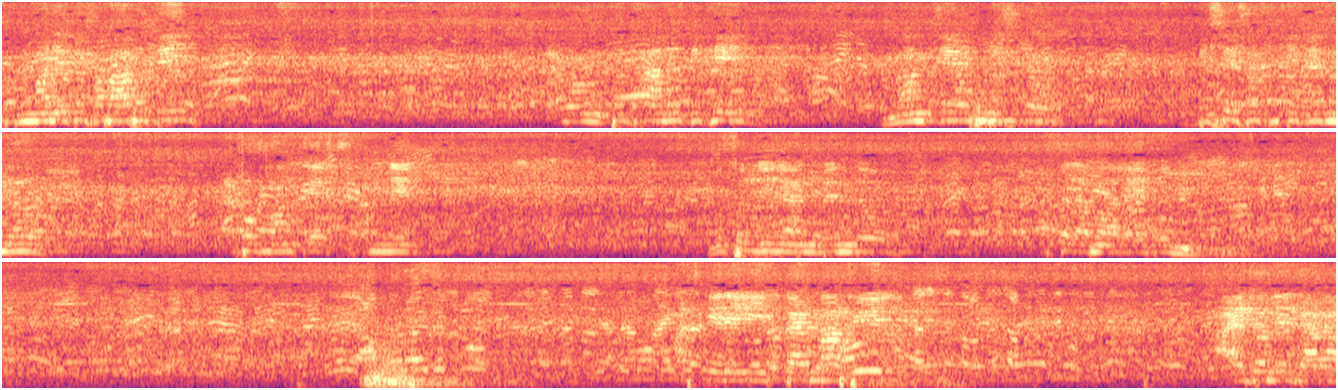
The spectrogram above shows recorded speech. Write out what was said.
সম্মানিত সভাপতি এবং প্রধান অতিথি মঞ্চে উপবিষ্ট বিশেষ অতিথিবৃন্দ এবং মঞ্চের সামনে মুসল্লিয়ান বৃন্দ আসসালামু আলাইকুম। আজকের এই ইফতার মাহফিল আয়োজনে যারা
